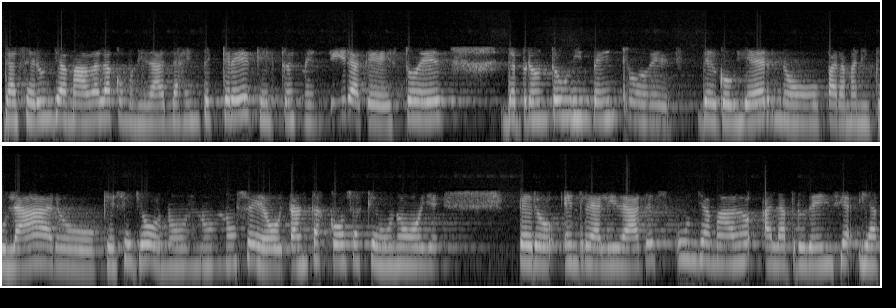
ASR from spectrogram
de hacer un llamado a la comunidad. La gente cree que esto es mentira, que esto es de pronto un invento del gobierno para manipular o qué sé yo, no, no, no sé, o tantas cosas que uno oye pero en realidad es un llamado a la prudencia y a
